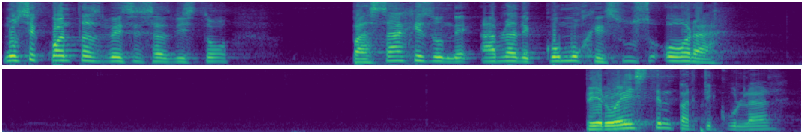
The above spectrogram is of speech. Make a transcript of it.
No sé cuántas veces has visto pasajes donde habla de cómo Jesús ora. Pero este en particular,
